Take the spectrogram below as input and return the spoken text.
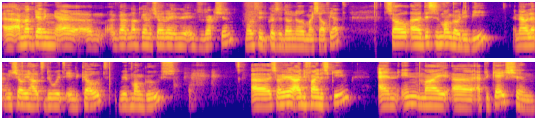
Uh, I'm not getting. Uh, um, I'm not going to show that in the introduction, mostly because I don't know myself yet. So uh, this is MongoDB. And now let me show you how to do it in the code with Mongoose. Uh, so here I define the scheme and in my uh, application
